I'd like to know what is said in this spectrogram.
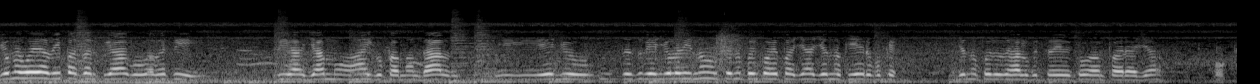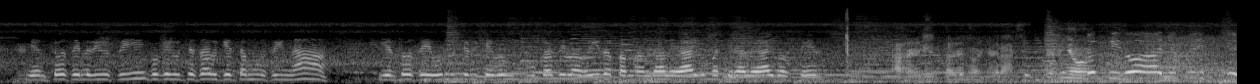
yo me voy a ir para Santiago a ver si, si hallamos algo para mandarle. Y ellos se subían, yo le dije, no, usted no puede coger para allá, yo no quiero porque yo no puedo dejar lo que ustedes cojan para allá. Y entonces me dijo, sí, porque usted sabe que estamos sin nada. Y entonces uno tiene que buscarse la vida para mandarle algo, para tirarle algo a usted. Ah, eso, está bien, doña, gracias. Señor, 22 años, sí.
